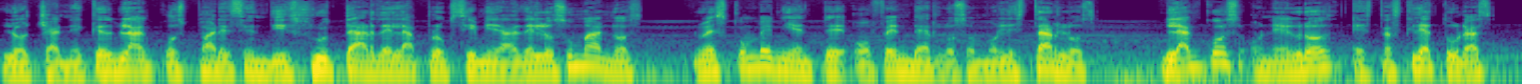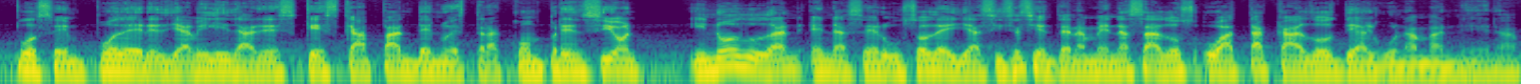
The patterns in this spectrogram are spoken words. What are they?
los chaneques blancos parecen disfrutar de la proximidad de los humanos, no es conveniente ofenderlos o molestarlos. Blancos o negros, estas criaturas poseen poderes y habilidades que escapan de nuestra comprensión y no dudan en hacer uso de ellas si se sienten amenazados o atacados de alguna manera.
